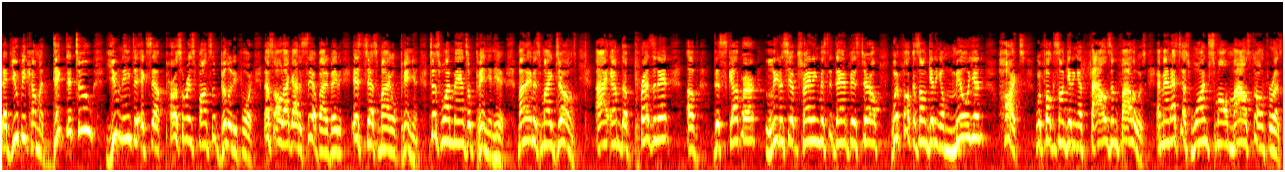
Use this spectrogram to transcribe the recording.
that you become addicted to, you need to accept personal responsibility for it. That's all I got to say about it, baby. It's just my opinion. Just one man's opinion here. My name is Mike Jones. I am the president of Discover Leadership Training, Mr. Dan Fitzgerald. We're focused on getting a million hearts. We're focused on getting a thousand followers. And man, that's just one small milestone for us.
